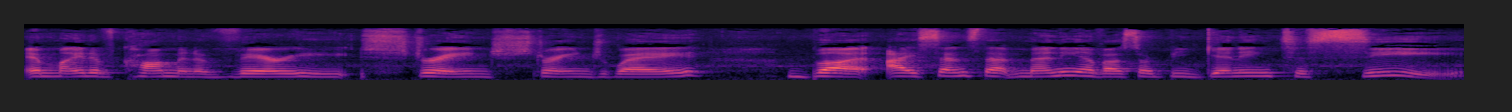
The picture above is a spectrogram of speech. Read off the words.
it might have come in a very strange, strange way. But I sense that many of us are beginning to see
